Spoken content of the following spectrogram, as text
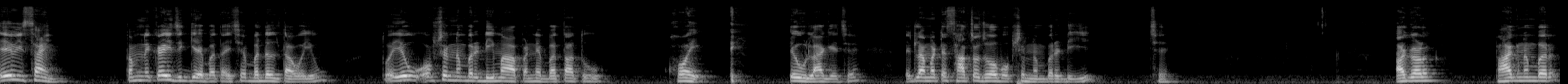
એવી સાઈન તમને કઈ જગ્યાએ બતાય છે? બદલતા હોય એવું. તો એવું ઓપ્શન નંબર ડીમાં આપણને બતાતું હોય એવું લાગે છે. એટલા માટે સાચો જવાબ ઓપ્શન નંબર ડી છે. આગળ ભાગ નંબર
